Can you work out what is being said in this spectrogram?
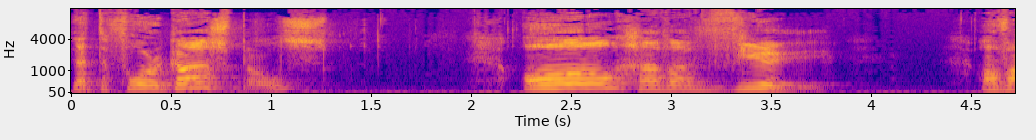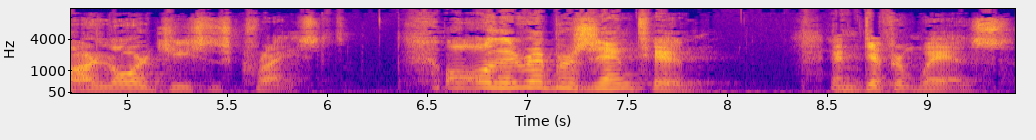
that the four Gospels all have a view of our Lord Jesus Christ. Or they represent him in different ways.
